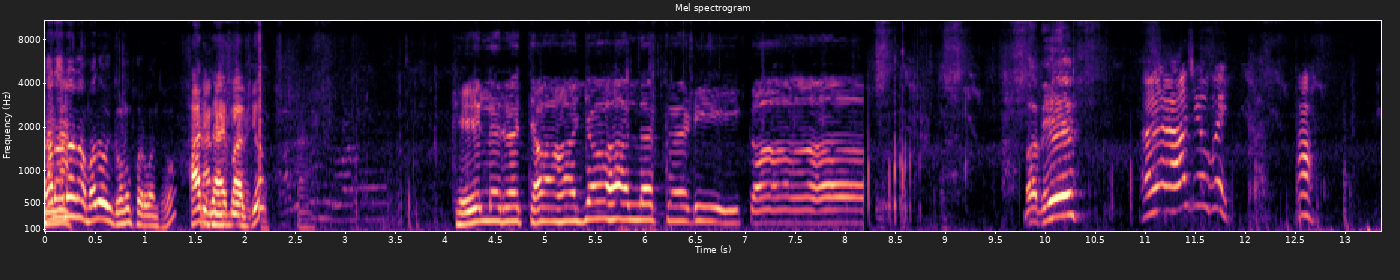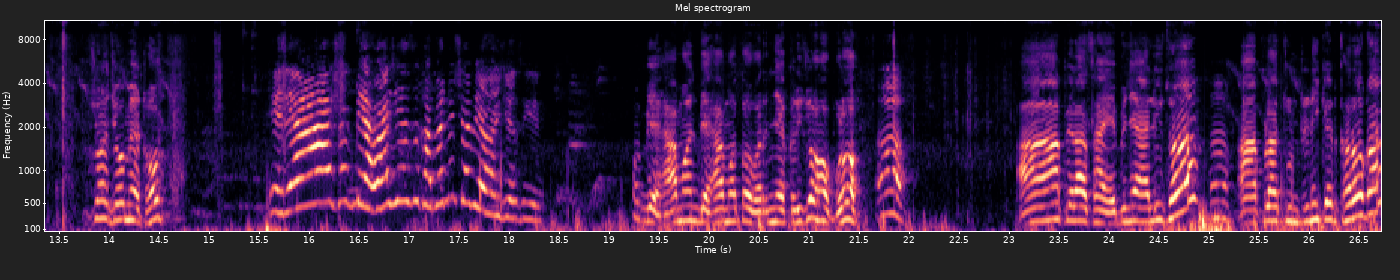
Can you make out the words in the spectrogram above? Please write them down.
ના ના ના મારે ઘણું ફરવાનું છે હો. સાહેબ આવજો. ખેલ રચાયા લકડી કા. બાબે. હા હા છે ભાઈ. હા જો જો મેઠો એ રા શું બેહવા છે? ખબર નહીં શું બેહવા છે? બેહામાં બેહામાં તો વર નીકળી જો હોભળો આ પેલા સાહેબને આલ્યું છે આપડા ચૂંટણી કેટ ખરો કા?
